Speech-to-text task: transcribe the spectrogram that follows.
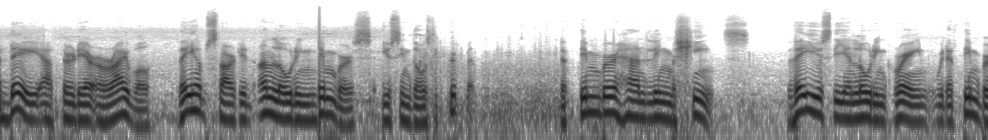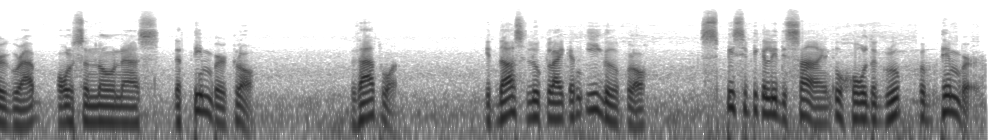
A day after their arrival, they have started unloading timbers using those equipment. The timber handling machines. They use the unloading crane with a timber grab, also known as the timber claw. That one. It does look like an eagle claw, specifically designed to hold a group of timber.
